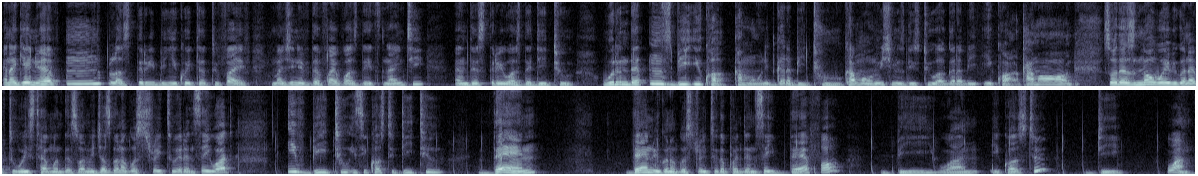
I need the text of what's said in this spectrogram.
And again, you have mm, plus 3 being equated to 5. Imagine if the 5 was the 90 and this 3 was the D2. Wouldn't the m's be equal? Come on, it gotta be 2. Come on, which means these two are gotta be equal. Come on. So there's no way we're gonna have to waste time on this one. We're just gonna go straight to it and say what? If B2 is equals to D2, then then we're to go straight to the point and say, therefore, B1 equals to D1.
